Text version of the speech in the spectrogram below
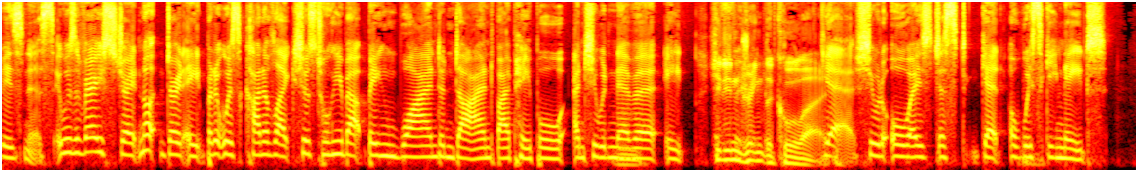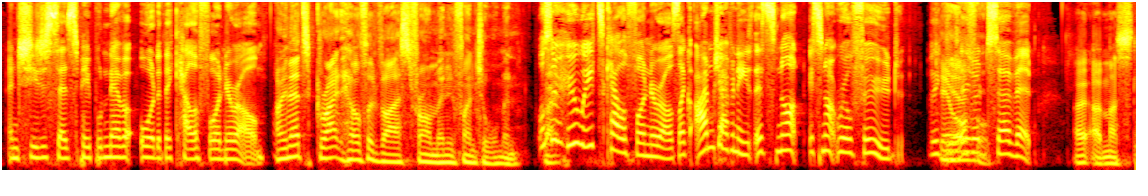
business. It was a very straight, not don't eat, but it was kind of like she was talking about being wined and dined by people and she would never eat. She didn't drink the Kool Aid. Yeah, she would always just get a whiskey neat. And she just says to people, never order the California roll. I mean, that's great health advice from an influential woman. Also, Great. who eats California rolls? Like I'm Japanese. It's not. It's not real food. Like, They're awful. don't serve it. I, I must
